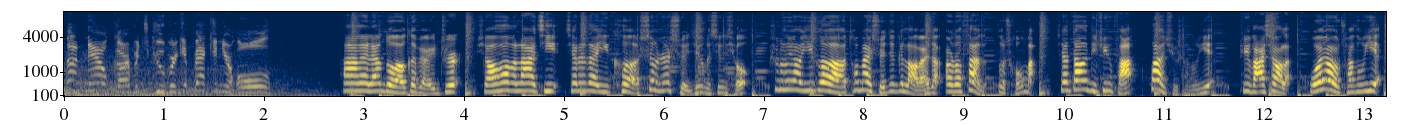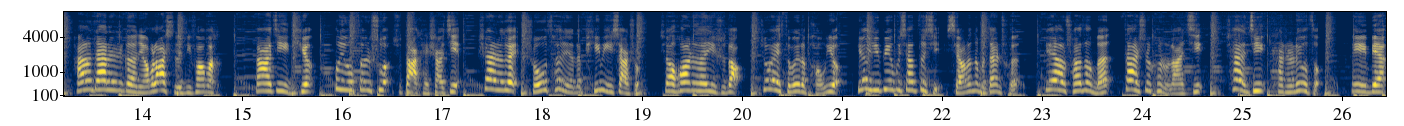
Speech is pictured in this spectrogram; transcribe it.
Not now, garbage goober. Get back in your hole. 花开两朵，各表一枝。小花和垃圾降临在一颗盛产水晶的星球，试图用一个偷卖水晶给老白的二道贩子做筹码，向当地军阀换取传送液。军阀笑了：“我要有传送液，还能待在这个鸟不拉屎的地方吗？”垃圾一听，不由分说就大开杀戒，甚至对手无寸铁的平民下手。小黄这才意识到，这位所谓的朋友，也许并不像自己想的那么单纯，便让传送门暂时困住垃圾，趁机开车溜走。另一边，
